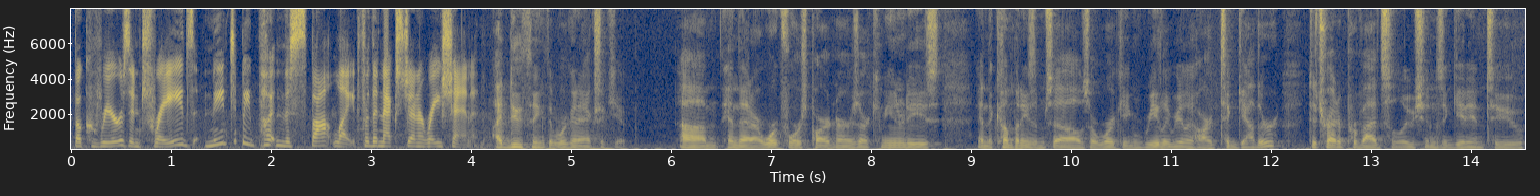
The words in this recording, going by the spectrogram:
but careers and trades need to be put in the spotlight for the next generation. I do think that we're going to execute um, and that our workforce partners, our communities, and the companies themselves are working really, really hard together to try to provide solutions and get into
